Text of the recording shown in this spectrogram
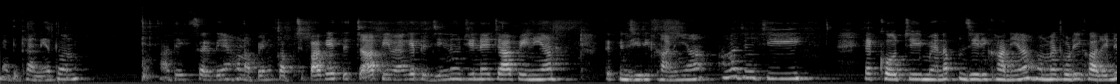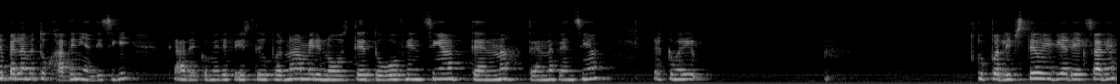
ਮੈਂ ਦਿਖਾਣੀ ਆ ਤੁਹਾਨੂੰ। ਆ ਦੇਖ ਸਕਦੇ ਆ ਹੁਣ ਆਪਾਂ ਇਹਨੂੰ ਕੱਪ 'ਚ ਪਾ ਕੇ ਤੇ ਚਾਹ ਪੀਵਾਂਗੇ ਤੇ ਜਿਹਨੂੰ ਜਿਹਨੇ ਚਾਹ ਪੀਣੀ ਆ ਤੇ ਪੰਜੀਰੀ ਖਾਣੀ ਆ। ਆ ਜਾਓ ਜੀ। ਇੱਕ ਹੋਰ ਚੀਜ਼ ਮੈਂ ਨਾ ਪੰਜੀਰੀ ਖਾਣੀ ਆ ਨਾ, ਹੁਣ ਮੈਂ ਥੋੜੀ ਖਾ ਲੈਣੀ ਆ ਪਹਿਲਾਂ ਮੈਂ ਤੋਂ ਖਾਦੀ ਨਹੀਂ ਆਂਦੀ ਸੀਗੀ। ਤੇ ਆ ਦੇਖੋ ਮੇਰੇ ਫੇਸ ਦੇ ਉੱਪਰ ਨਾ ਮੇਰੇ ਨੋਜ਼ ਤੇ ਦੋ ਫਿੰਸੀਆਂ ਤਿੰਨ ਤਿੰਨ ਫਿੰਸੀਆਂ ਇੱਕ ਮੇਰੀ ਉੱਪਰ ਲਿਪਸ ਤੇ ਹੋਈ ਵੀ ਆ, ਦੇਖ ਸਕਦੇ ਆ।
